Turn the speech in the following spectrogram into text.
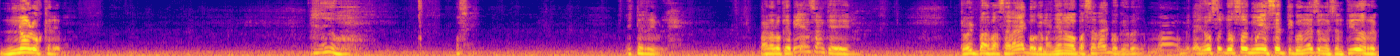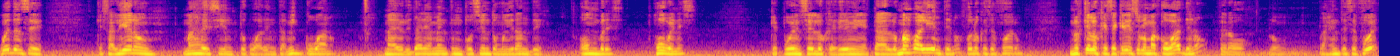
no los queremos. No sé. Es terrible. Para los que piensan que, hoy va a pasar algo, que mañana va a pasar algo, que no, mira, yo soy, yo soy muy escéptico en eso, en el sentido de recuérdense que salieron más de 140 mil cubanos mayoritariamente un por ciento muy grande, hombres, jóvenes, que pueden ser los que deben estar, los más valientes, ¿no? Fueron los que se fueron. No es que los que se queden son los más cobardes, ¿no? Pero la gente se fue.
